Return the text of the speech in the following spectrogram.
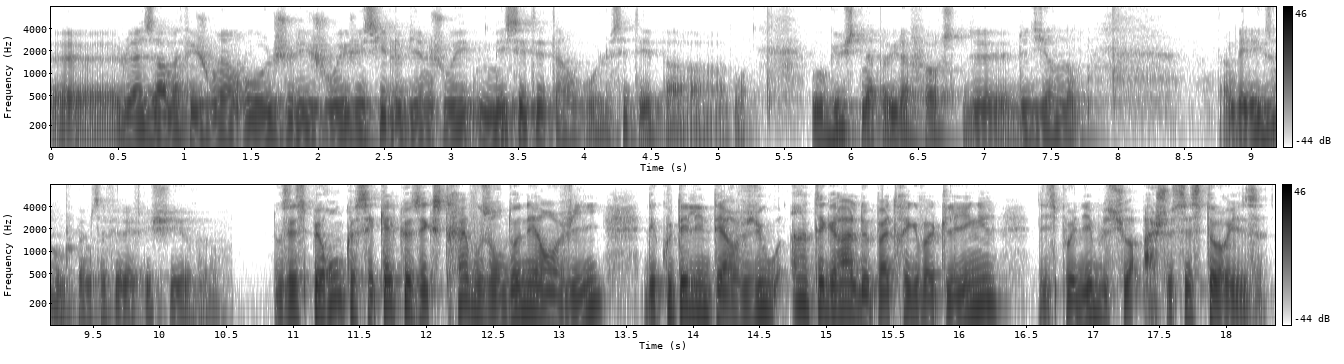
euh, le hasard m'a fait jouer un rôle, je l'ai joué, j'ai essayé de le bien jouer, mais c'était un rôle, c'était pas. Auguste n'a pas eu la force de, de dire non. Un bel exemple, quand même, ça fait réfléchir. Nous espérons que ces quelques extraits vous ont donné envie d'écouter l'interview intégrale de Patrick Votling, disponible sur HEC Stories.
